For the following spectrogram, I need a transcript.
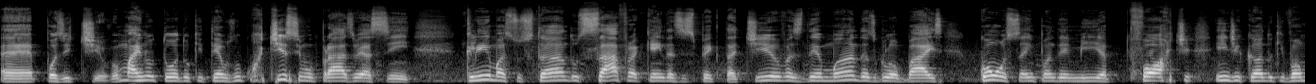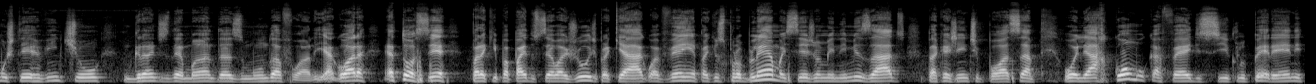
é positiva. Mas no todo o que temos no curtíssimo prazo é assim: clima assustando, safra quem das expectativas, demandas globais com ou sem pandemia forte, indicando que vamos ter 21 grandes demandas mundo afora. E agora é torcer para que Papai do Céu ajude, para que a água venha, para que os problemas sejam minimizados, para que a gente possa olhar como o café é de ciclo perene,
